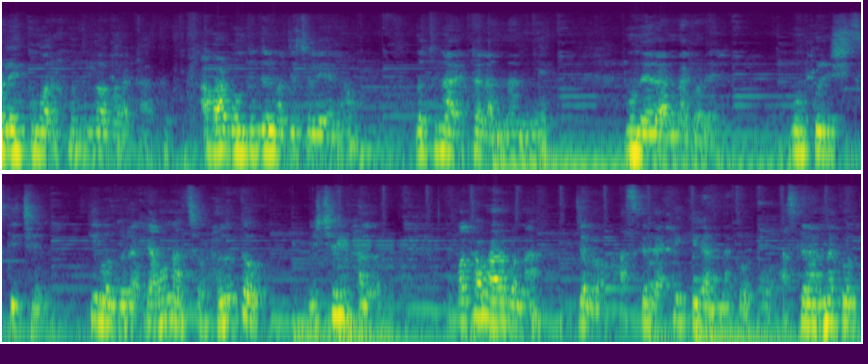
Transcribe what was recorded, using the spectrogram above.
আলাইকুম রহমতুল্লাহ বারাকাত আবার বন্ধুদের মাঝে চলে এলাম নতুন আরেকটা রান্না নিয়ে, মনের রান্না করে মুনকুরিস কিচেন। কি বন্ধুরা, কেমন আছো? ভালো তো? নিশ্চয়ই ভালো। কথা বাড়াবো না। চলো, আজকে দেখাই কি রান্না করব। আজকে রান্না করব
